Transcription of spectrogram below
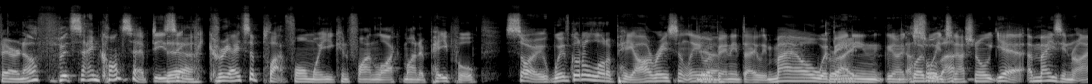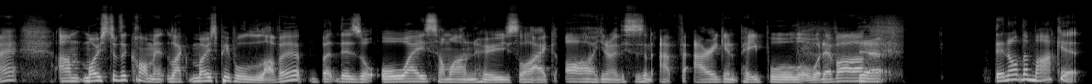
Fair enough. But same concept is Yeah. it creates a platform where you can find like-minded people. So we've got a lot of PR recently. Yeah. We've been in Daily Mail. We've Great. been in you know Global. International. Yeah, amazing, right? Um, most of the comment, like most people love it, but there's always someone who's like, oh, you know, this is an app for arrogant people or whatever. yeah, They're not the market.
